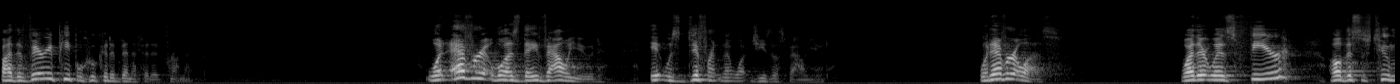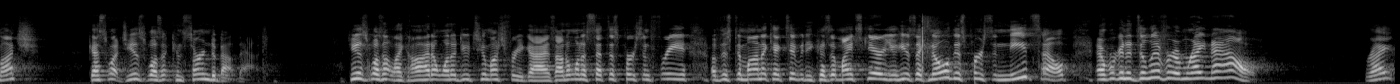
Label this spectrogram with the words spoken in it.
by the very people who could have benefited from it. Whatever it was they valued, it was different than what Jesus valued. Whatever it was. Whether it was fear, oh, this is too much. Guess what? Jesus wasn't concerned about that. Jesus wasn't like, oh, I don't want to do too much for you guys. I don't want to set this person free of this demonic activity because it might scare you. He was like, no, this person needs help and we're going to deliver him right now. Right?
